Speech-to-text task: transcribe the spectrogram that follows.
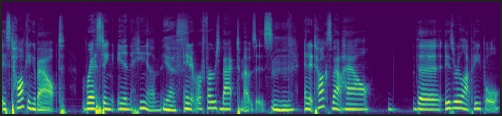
is talking about resting in Him, Yes. and it refers back to Moses mm-hmm. and it talks about how the Israelite people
